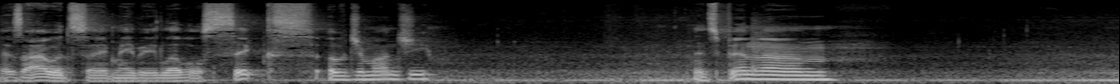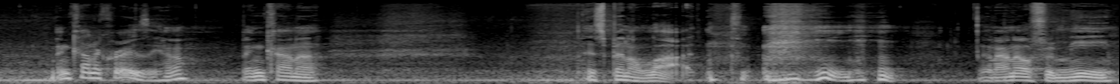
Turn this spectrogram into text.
as I would say, maybe level six of Jumanji. It's been, um, been kind of crazy, huh? Been kind of, it's been a lot. and I know for me,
